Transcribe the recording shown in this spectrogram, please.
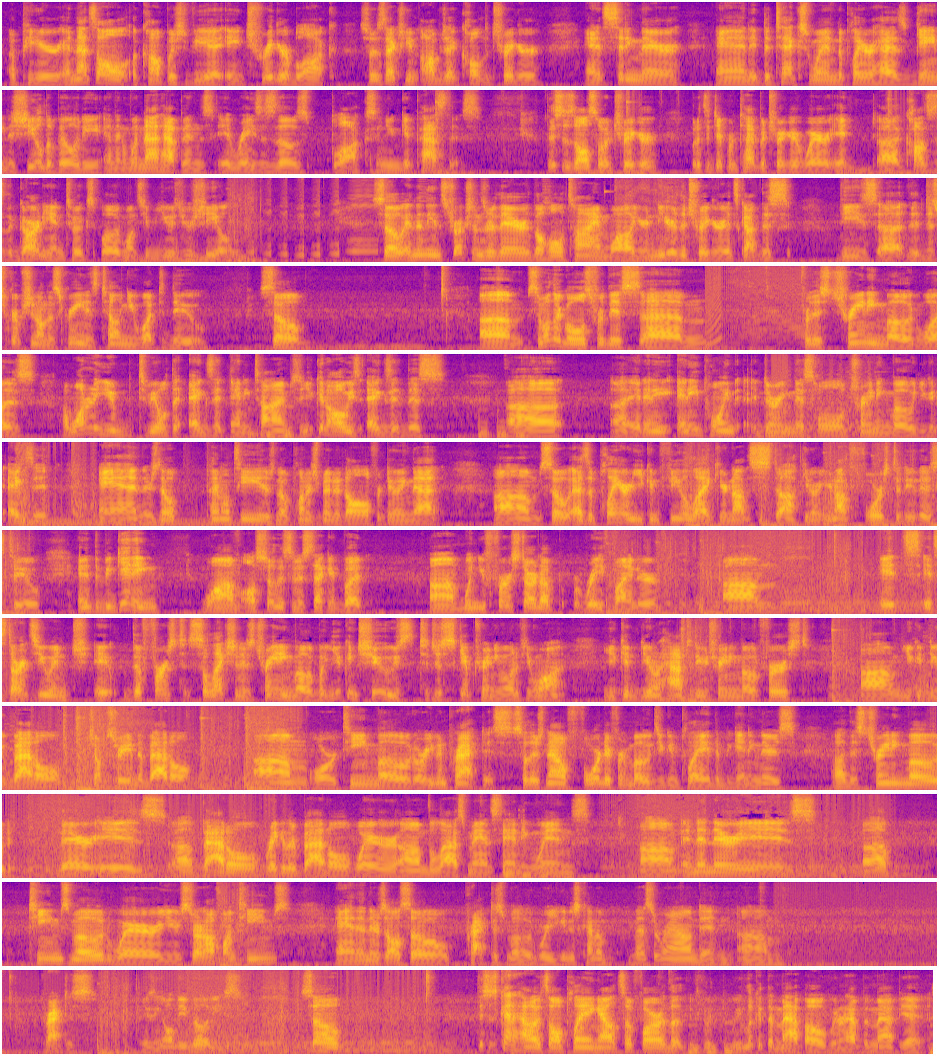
appear, and that's all accomplished via a trigger block. So there's actually an object called the trigger, and it's sitting there and it detects when the player has gained the shield ability and then when that happens it raises those blocks and you can get past this. This is also a trigger but it's a different type of trigger where it uh, causes the guardian to explode once you've used your shield. So and then the instructions are there the whole time while you're near the trigger it's got this these uh, the description on the screen is telling you what to do. So um, some other goals for this um, for this training mode was I wanted you to be able to exit anytime. So you can always exit this uh, uh, at any any point during this whole training mode. You can exit, and there's no penalty. There's no punishment at all for doing that. Um, so as a player, you can feel like you're not stuck. You know, you're not forced to do this too. And at the beginning, um, I'll show this in a second, but um, when you first start up Wraithbinder, um, it's it starts you in it, the first selection is training mode but you can choose to just skip training mode if you want. You can you don't have to do training mode first. Um, you can do battle jump straight into battle um, or team mode or even practice. So there's now four different modes you can play. At the beginning there's uh, this training mode. There is uh, battle regular battle where um, the last man standing wins. Um, and then there is uh, teams mode where you start off on teams and then there's also practice mode where you can just kind of mess around and um, practice using all the abilities. So this is kind of how it's all playing out so far. The we look at the map. Oh we don't have the map yet.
